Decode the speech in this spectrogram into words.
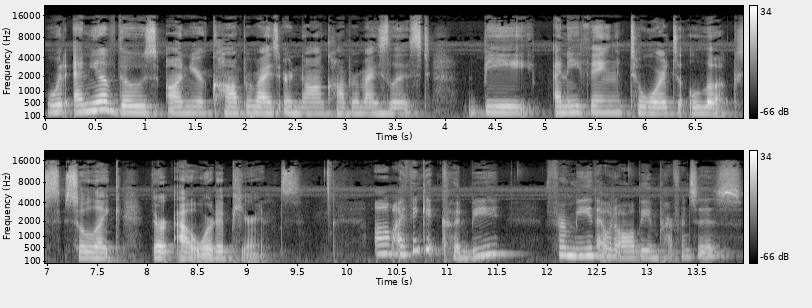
Would any of those on your compromise or non compromise list be anything towards looks? So, like their outward appearance? Um, I think it could be. For me, that would all be in preferences.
